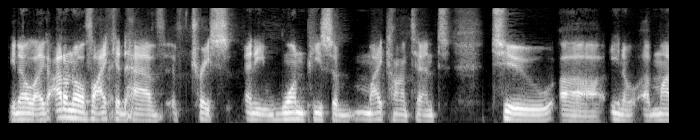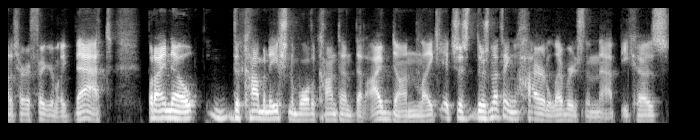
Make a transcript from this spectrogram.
You know, like I don't know if I could have trace any one piece of my content to uh, you know a monetary figure like that, but I know the combination of all the content that I've done, like it's just there's nothing higher leverage than that because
